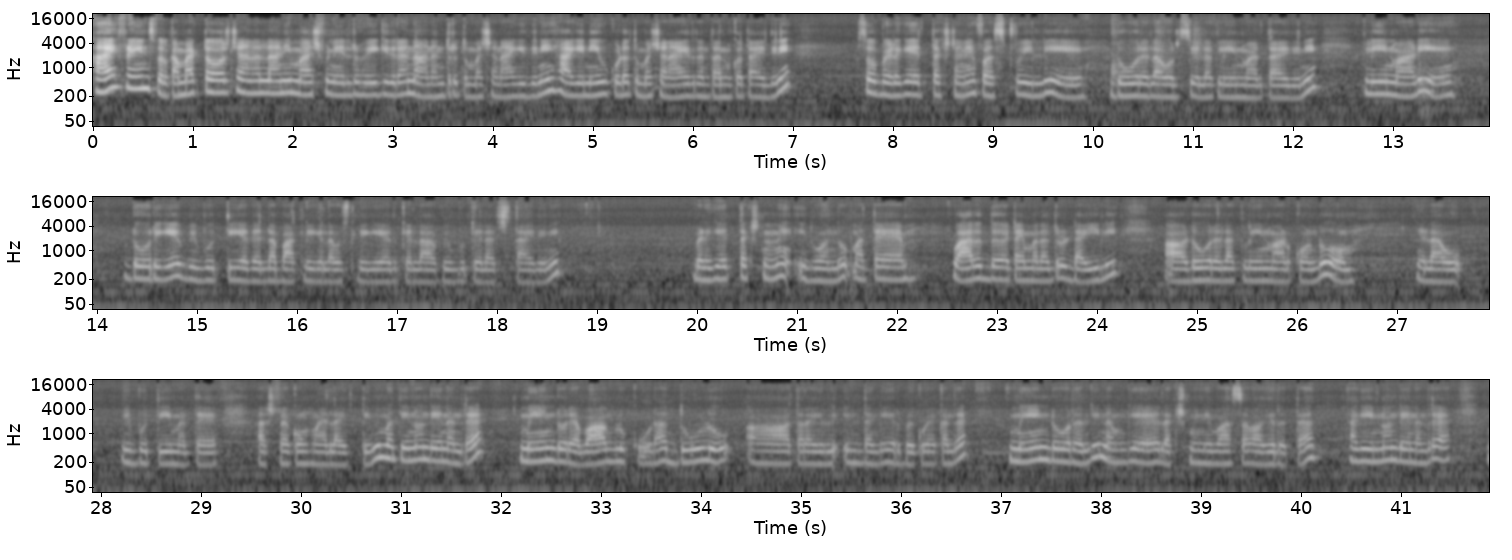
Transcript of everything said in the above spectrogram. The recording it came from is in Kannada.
Hi friends welcome back to our channel ನಾನು ನಿಮ್ಮ ಅಶ್ವಿನಿ. ಎಲ್ಲರೂ ಹೇಗಿದ್ದೀರಾ? ನಾನಂತರೂ ತುಂಬ ಚೆನ್ನಾಗಿದ್ದೀನಿ. ಹಾಗೆ ನೀವು ಕೂಡ ತುಂಬ ಚೆನ್ನಾಗಿದ್ದೀರ ಅಂತ ಅನ್ಕೋತಾ ಇದ್ದೀನಿ ಸೊ ಬೆಳಗ್ಗೆ ಎದ್ದ ತಕ್ಷಣ ಫಸ್ಟು ಇಲ್ಲಿ ಡೋರ್ ಎಲ್ಲ ಒರೆಸಿ ಎಲ್ಲ ಕ್ಲೀನ್ ಮಾಡ್ತಾ ಇದ್ದೀನಿ. ಕ್ಲೀನ್ ಮಾಡಿ ಡೋರಿಗೆ ವಿಭೂತಿ ಅದೆಲ್ಲ, ಬಾಕ್ಲಿಗೆಲ್ಲ, ಹೊಸ್ಲಿಗೆ ಅದಕ್ಕೆಲ್ಲ ವಿಭೂತಿ ಎಲ್ಲ ಹಚ್ತಾ ಇದ್ದೀನಿ. ಬೆಳಗ್ಗೆ ಎದ್ದ ತಕ್ಷಣ ಇದು ಒಂದು. ಮತ್ತು ವಾರದ ಟೈಮಲ್ಲಾದರೂ ಡೈಲಿ ಡೋರೆಲ್ಲ ಕ್ಲೀನ್ ಮಾಡಿಕೊಂಡು ಎಲ್ಲ ವಿಭೂತಿ ಮತ್ತು ಅರ್ಶಿನ ಕುಂಕುಮ ಎಲ್ಲ ಇಡ್ತೀವಿ. ಮತ್ತು ಇನ್ನೊಂದು ಏನಂದರೆ ಮೇನ್ ಡೋರ್ ಯಾವಾಗಲೂ ಕೂಡ ಧೂಳು, ಆ ಥರ ಇಲ್, ಇಲ್ದಂಗೆ ಇರಬೇಕು. ಯಾಕಂದರೆ ಮೇನ್ ಡೋರಲ್ಲಿ ನಮಗೆ ಲಕ್ಷ್ಮೀ ನಿವಾಸವಾಗಿರುತ್ತೆ. ಹಾಗೆ ಇನ್ನೊಂದು ಏನಂದರೆ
